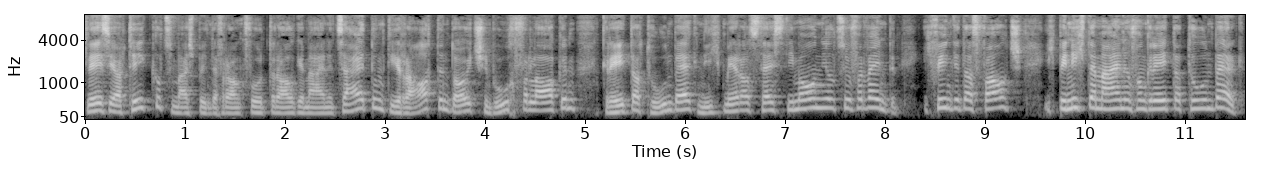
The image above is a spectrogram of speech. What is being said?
Ich lese Artikel, zum Beispiel in der Frankfurter Allgemeinen Zeitung, die raten deutschen Buchverlagen, Greta Thunberg nicht mehr als Testimonial zu verwenden. Ich finde das falsch. Ich bin nicht der Meinung von Greta Thunberg.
